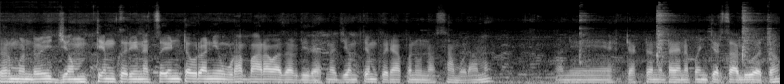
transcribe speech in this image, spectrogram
तर मंडळी जमतेम करीनाचा चैनटवराने एवढा बारा वाजार दिलात ना जमतेम करी आपण उन्हा सांभाळा मग आणि ट्रॅक्टरनं टायरनं पंक्चर चालू होतं.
